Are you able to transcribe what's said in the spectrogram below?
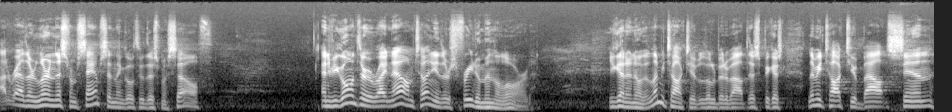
I'd rather learn this from Samson than go through this myself. And if you're going through it right now, I'm telling you, there's freedom in the Lord. You got to know that. Let me talk to you a little bit about this because let me talk to you about sin.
